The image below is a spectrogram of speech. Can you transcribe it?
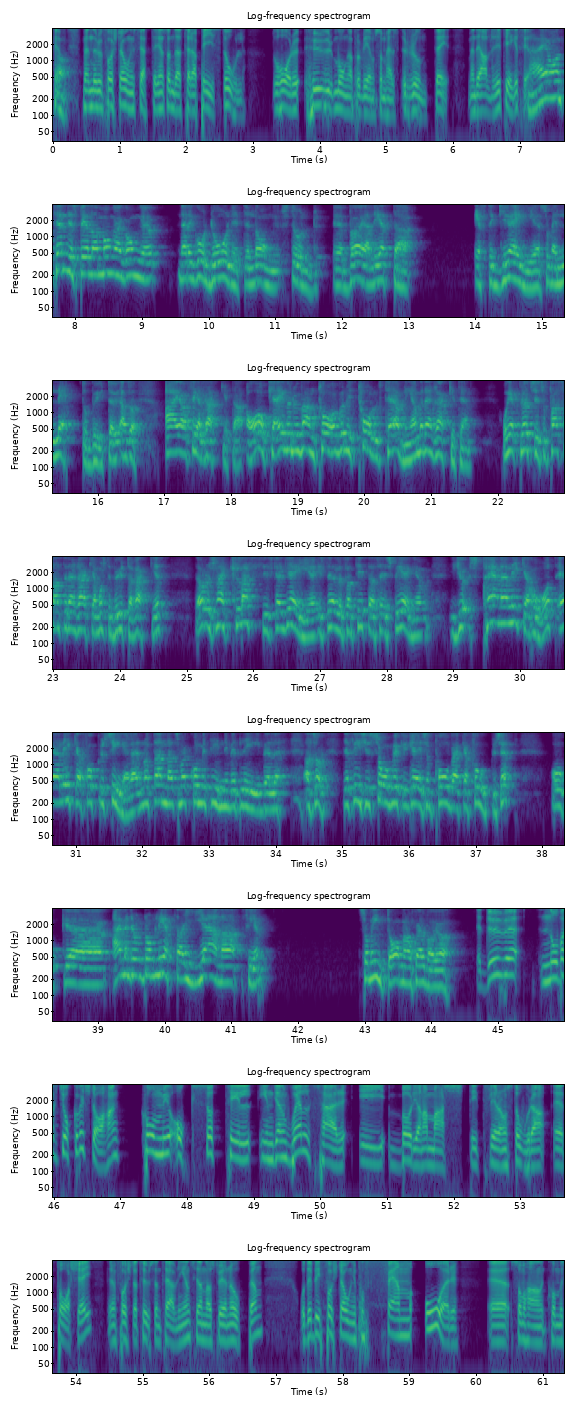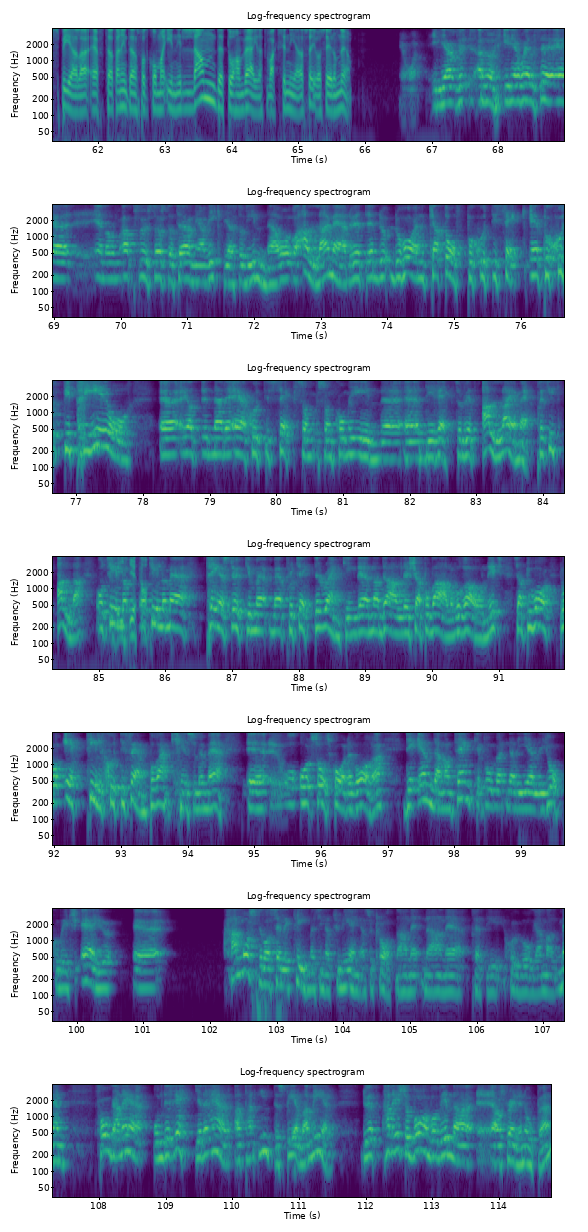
Ja. Men när du första gången sätter dig i en sån där terapistol, då har du hur många problem som helst runt dig. Men det är aldrig ditt eget fel. Nej, och en tennisspelare många gånger när det går dåligt en lång stund eh, börjar leta efter grejer som är lätt att byta ut. Alltså, ah, jag har fel racket där. Ja, okej, okay, men du vann, har vunnit 12 tävlingar med den racketen. Och helt plötsligt så passar inte den racket, jag måste byta racket. Där har du såna här klassiska grejer istället för att titta sig i spegeln. Just, tränar jag lika hårt? Är jag lika fokuserad? Är det något annat som har kommit in i mitt liv? Eller, alltså, det finns ju så mycket grejer som påverkar fokuset. Och eh, nej, men de, de letar gärna fel. Som inte har med dem själva att göra. Du, eh, Novak Djokovic då, han kommer ju också till Indian Wells här i början av mars dit flera av de stora eh, tar sig. Det är den första tusen-tävlingen sedan Australian Open och det blir första gången på fem år eh, som han kommer spela efter att han inte ens fått komma in i landet då han vägrat vaccinera sig. Vad säger du om det? Ja, India, alltså, India Wells är en av de absolut största tävlingarna, viktigast att vinna och, och, alla är med. Du, vet, du, du har en cut-off på, 76, eh, på 73 år eh, när det är 76 som, som kommer in eh, direkt. Så du vet, alla är med. Precis alla. Och till, ja. och, till och med tre stycken med, med protected ranking. Det är Nadal, det är Shapovalov och Raonic. Så att du har, du har ett till 75 på rankingen som är med. Eh, och, och, så ska det vara. Det enda man tänker på med, när det gäller Djokovic är ju eh, han måste vara selektiv med sina turneringar såklart när han är, när han är 37 år gammal. Men frågan är om det räcker det här att han inte spelar mer. Du vet, han är ju så van vid att vinna eh, Australian Open.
